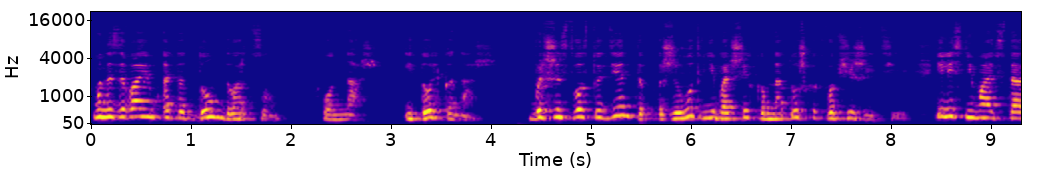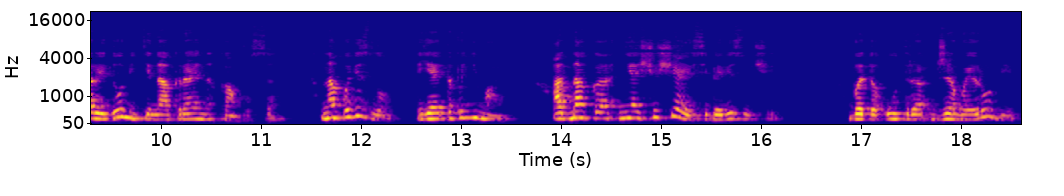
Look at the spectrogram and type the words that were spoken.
Мы называем этот дом дворцом. Он наш и только наш. Большинство студентов живут в небольших комнатушках в общежитии или снимают старые домики на окраинах кампуса. Нам повезло, я это понимаю. Однако не ощущаю себя везучей. В это утро Джема и Руби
